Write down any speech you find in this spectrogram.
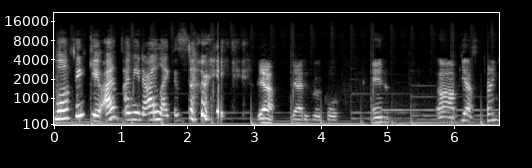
Well, thank you. I, I mean, I like this story. Yeah, yeah, it is really cool. And uh, yeah, starting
